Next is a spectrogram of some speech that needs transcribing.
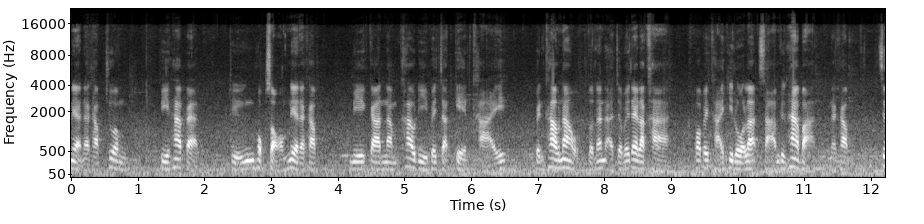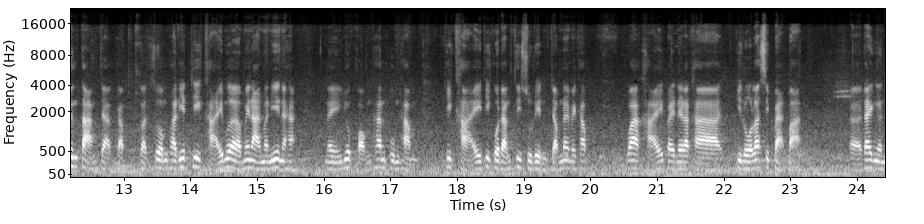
เนี่ยนะครับช่วงปี 58 ถึง 62 เนี่ยนะครับมีการนำข้าวดีไปจัดเกตขายเป็นข้าวเน่าตัวนั้นอาจจะไม่ได้ราคาพอไปขายกิโลละ 3-5 บาทนะครับซึ่งต่างจากกับกระทรวงพาณิชย์ที่ขายเมื่อไม่นานมานี้นะฮะในยุคของท่านภูมิธรรม ที่ขายที่โกดังที่สุรินทร์จำได้ไหมครับ ว่าขายไปในราคากิโลละ 18 บาทเอ่อได้เงิน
